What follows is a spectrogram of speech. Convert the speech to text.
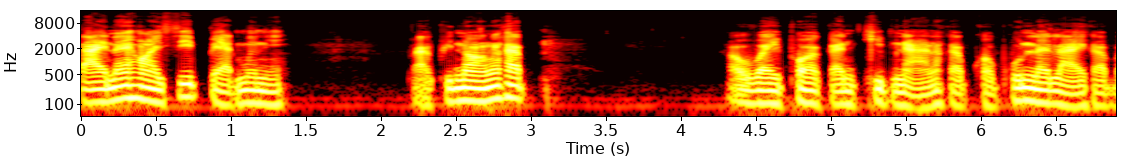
ไตล์ในหอยซีแปดมือนี้ ฝากพี่น้องนะครับ เอาไว้พอกันคลิปหนานะครับ ขอบคุณหลาย ๆ ครับ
